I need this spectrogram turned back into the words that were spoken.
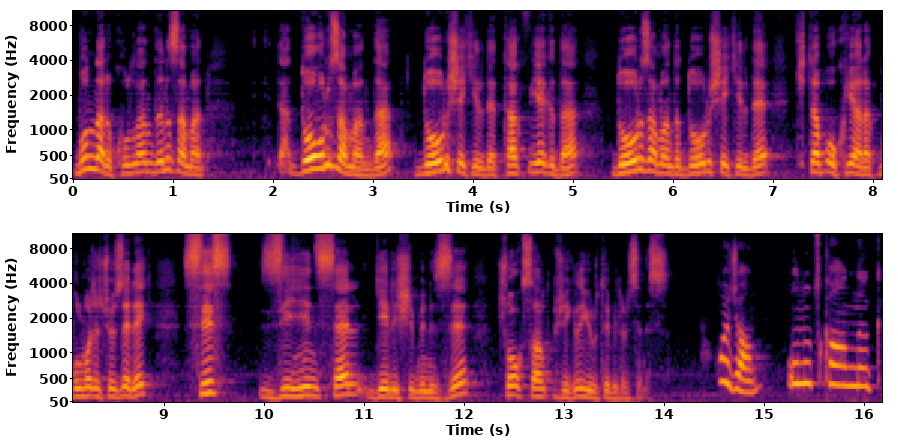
Bunları kullandığınız zaman doğru zamanda, doğru şekilde takviye gıda, doğru zamanda doğru şekilde kitap okuyarak, bulmaca çözerek siz zihinsel gelişiminizi çok sağlıklı bir şekilde yürütebilirsiniz. Hocam unutkanlık,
